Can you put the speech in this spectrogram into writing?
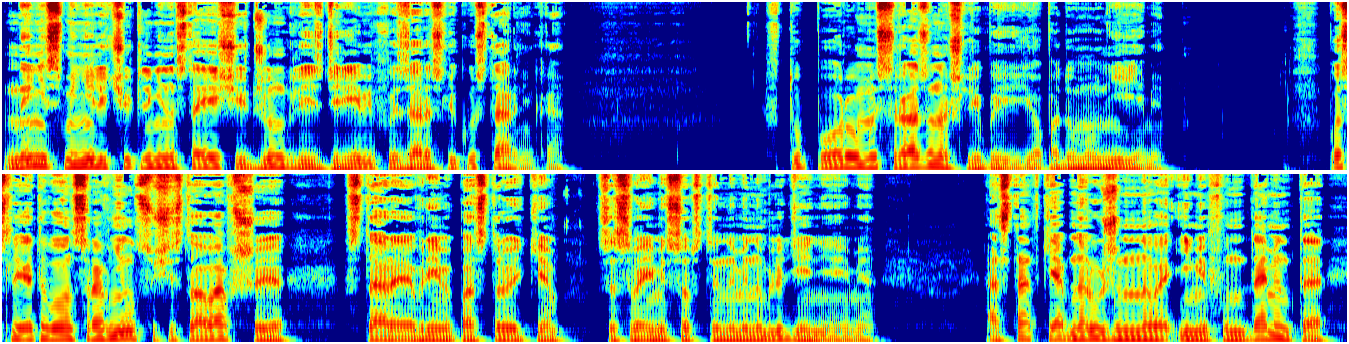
ныне сменили чуть ли не настоящие джунгли из деревьев и заросли кустарника. «В ту пору мы сразу нашли бы ее», — подумал Ниеми. После этого он сравнил существовавшие в старое время постройки со своими собственными наблюдениями. Остатки обнаруженного ими фундамента —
